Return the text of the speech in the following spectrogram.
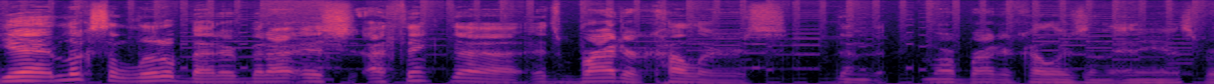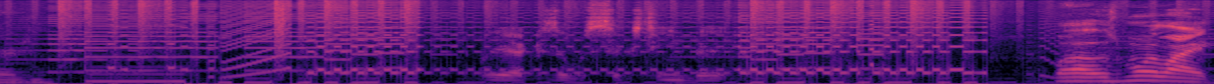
Yeah, it looks a little better, but I it's, I think the it's brighter colors than the, more brighter colors than the NES version. Oh, yeah, because it was 16 bit. Well, it was more like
